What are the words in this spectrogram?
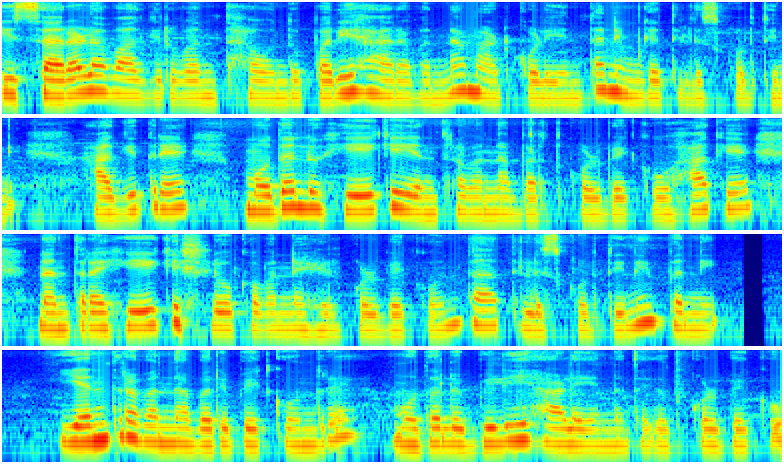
ಈ ಸರಳವಾಗಿರುವಂತಹ ಒಂದು ಪರಿಹಾರವನ್ನು ಮಾಡ್ಕೊಳ್ಳಿ ಅಂತ ನಿಮಗೆ ತಿಳಿಸ್ಕೊಡ್ತೀನಿ. ಹಾಗಿದ್ರೆ ಮೊದಲು ಹೇಗೆ ಯಂತ್ರವನ್ನು ಬರೆದುಕೊಳ್ಬೇಕು ಹಾಗೆ ನಂತರ ಹೇಗೆ ಶ್ಲೋಕವನ್ನು ಹೇಳ್ಕೊಳ್ಬೇಕು ಅಂತ ತಿಳಿಸ್ಕೊಡ್ತೀನಿ. ಬನ್ನಿ. ಯಂತ್ರವನ್ನು ಬರಿಬೇಕು ಅಂದರೆ ಮೊದಲು ಬಿಳಿ ಹಾಳೆಯನ್ನು ತೆಗೆದುಕೊಳ್ಬೇಕು.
